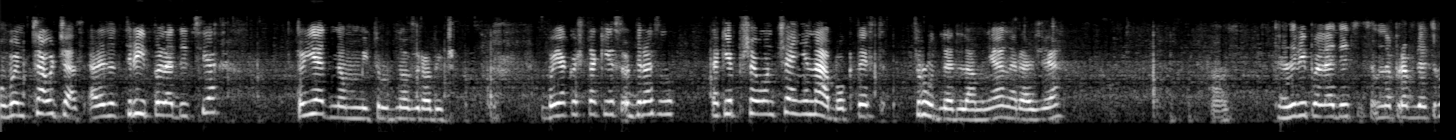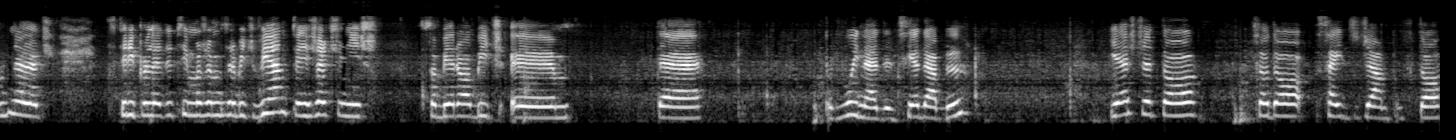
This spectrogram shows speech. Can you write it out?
Mógłbym cały czas, ale te triple edycje to jedną mi trudno zrobić. Bo jakoś takie jest od razu takie przełączenie na bok. To jest trudne dla mnie na razie. Te triple edycje są naprawdę trudne, lecz w triple edycji możemy zrobić więcej rzeczy niż sobie robić te podwójne edycje, double. Jeszcze to co do side jumpów, to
